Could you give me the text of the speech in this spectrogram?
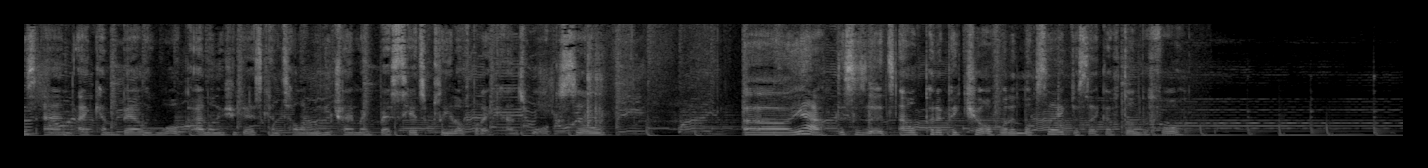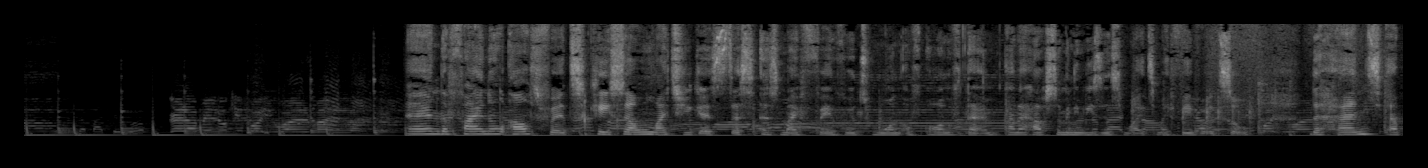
is and I can barely walk. I don't know if you guys can tell, I'm really trying my best here to play it off, but I can't walk. So, uh, yeah, this is it. I'll put a picture of what it looks like, just like I've done before. And the final outfit, okay, so I won't lie to you guys, this is my favorite one of all of them, and I have so many reasons why it's my favorite. So, the hands are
